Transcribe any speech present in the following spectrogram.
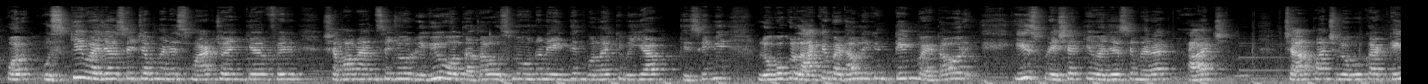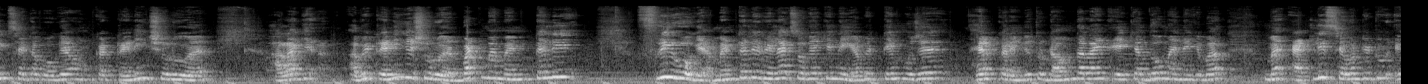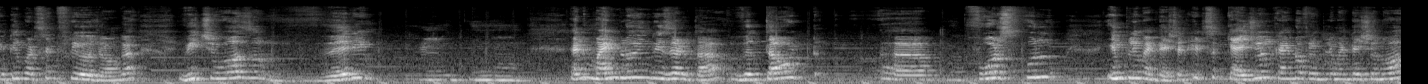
और उसकी वजह से जब मैंने स्मार्ट ज्वाइन किया, फिर शमा मैम से जो रिव्यू होता था, उसमें उन्होंने एक दिन बोला कि भैया आप किसी भी लोगों को ला के बैठाओ, लेकिन टीम बैठाओ और इस प्रेशर की वजह से मेरा आज चार पाँच लोगों का टीम सेटअप हो गया, उनका ट्रेनिंग शुरू है। हालाँकि अभी ट्रेनिंग ही शुरू है बट मैं मेंटली फ्री हो गया मेंटली रिलैक्स हो गया कि नहीं, अभी टीम मुझे हेल्प करेंगे। तो डाउन द लाइन एक या दो महीने के बाद मैं at least seventy two eighty percent free हो जाऊँगा। Which was very and mind blowing result था without forceful implementation it's casual kind of implementation हुआ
